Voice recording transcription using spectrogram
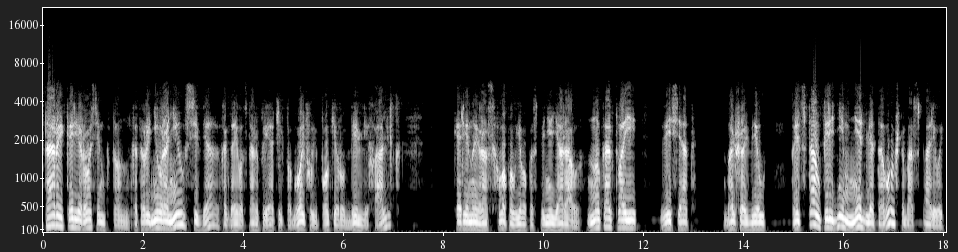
старый Кэрри Росингтон, который не уронил себя, когда его старый приятель по гольфу и покеру Билли Халик, Кэрри иной раз хлопал его по спине и орал. «Ну как твои висят, Большой Билл?» предстал перед ним не для того, чтобы оспаривать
